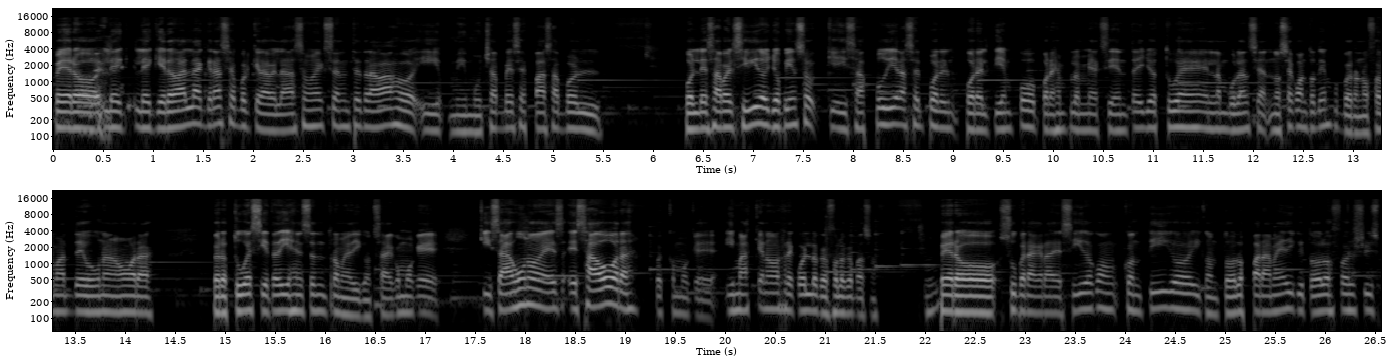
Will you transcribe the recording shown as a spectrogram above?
Pero le, quiero dar las gracias porque la verdad hace un excelente trabajo y, muchas veces pasa por, por desapercibido. Yo pienso que quizás pudiera ser por el, por el tiempo, por ejemplo, en mi accidente yo estuve en la ambulancia, no sé cuánto tiempo, pero no fue más de una hora, pero estuve siete días en centro médico. O sea, como que quizás uno es esa hora, pues como que, y más que no recuerdo qué fue lo que pasó. Pero súper agradecido con, contigo y con todos los paramédicos y todos los first,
